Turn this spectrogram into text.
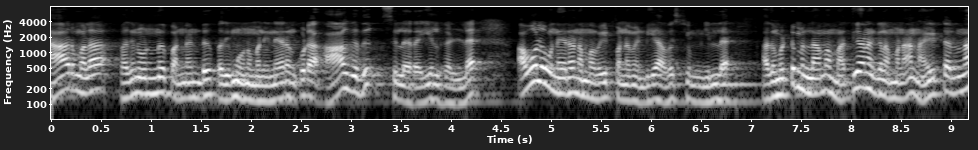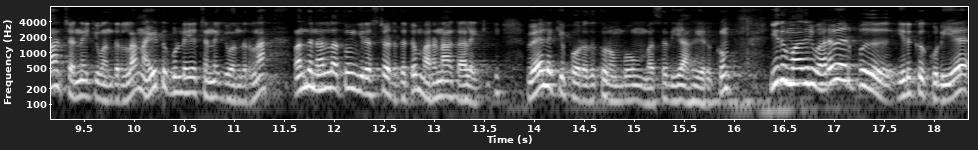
நார்மலாக பதினொன்று பன்னெண்டு பதிமூணு மணி நேரம் கூட ஆகுது சில ரயில்களில். அவ்வளவு நேரம் நம்ம வெயிட் பண்ண வேண்டிய அவசியம் இல்லை. அது மட்டும் இல்லாமல் மத்தியானம் கிளம்புனா நைட்டெல்லாம் சென்னைக்கு வந்துடலாம் நைட்டுக்குள்ளேயே சென்னைக்கு வந்துடலாம் வந்து நல்லா தூங்கி ரெஸ்ட் எடுத்துகிட்டு மறுநாள் காலைக்கு வேலைக்கு போகிறதுக்கு ரொம்பவும் வசதியாக இருக்கும். இது மாதிரி வரவேற்பு இருக்கக்கூடிய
